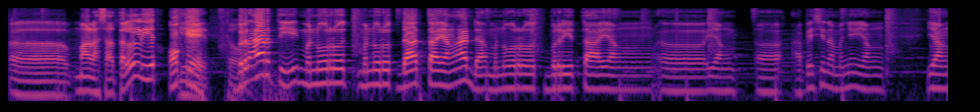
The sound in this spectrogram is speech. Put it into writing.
eh, malah satelit? Oke, gitu. berarti menurut menurut data yang ada, menurut berita yang eh, yang eh, apa sih namanya yang yang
